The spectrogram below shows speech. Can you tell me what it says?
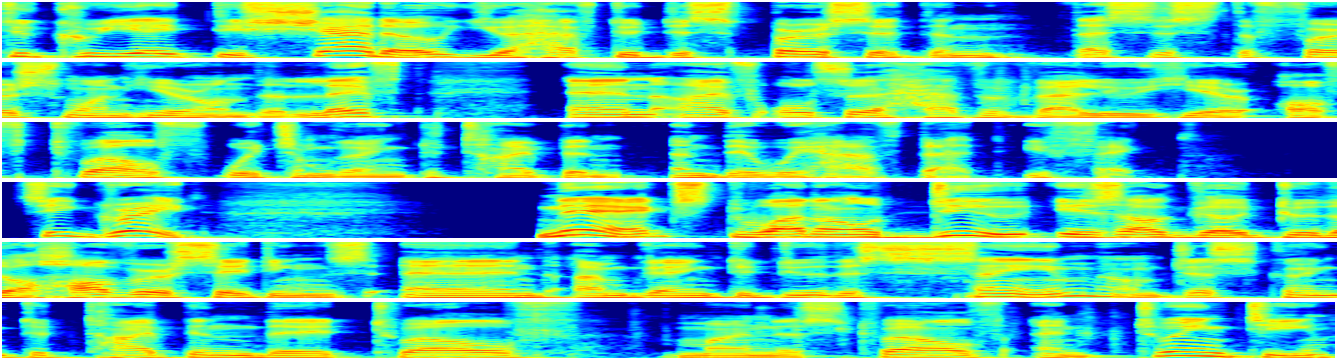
To create the shadow, you have to disperse it. And this is the first one here on the left. And I've also have a value here of 12, which I'm going to type in. And there we have that effect. See, great. Next, what I'll do is I'll go to the hover settings and I'm going to do the same. I'm just going to type in the 12 minus 12 and 20.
